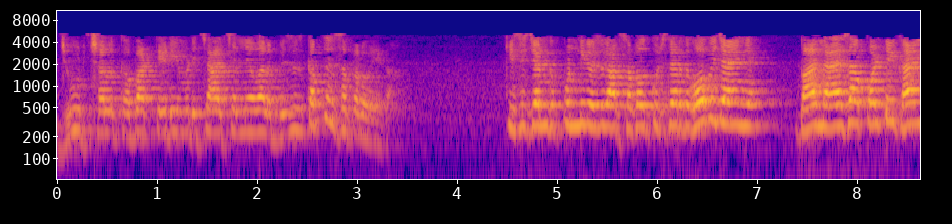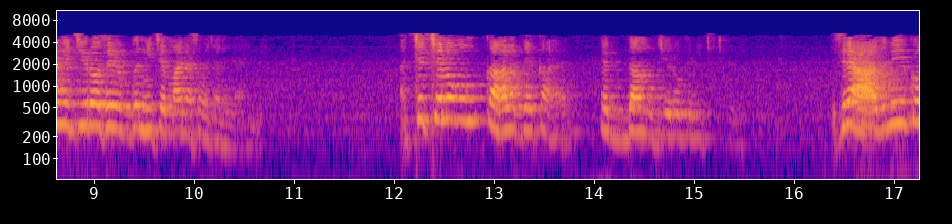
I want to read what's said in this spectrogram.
झूठ, छल कबट टेढ़ी मेढ़ी चाल चलने वाला बिज़नेस कब तक सफल होएगा? किसी जन के पुण्य के साथ सफल कुछ देर तक हो भी जाएँगे। बाद में ऐसा पलटी खाएँगे ज़ीरो से नीचे माइनस में चले जाएँगे। अच्छे अच्छे लोगों का हालत देखा है, एकदम ज़ीरो के नीचे इसलिए आदमी को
